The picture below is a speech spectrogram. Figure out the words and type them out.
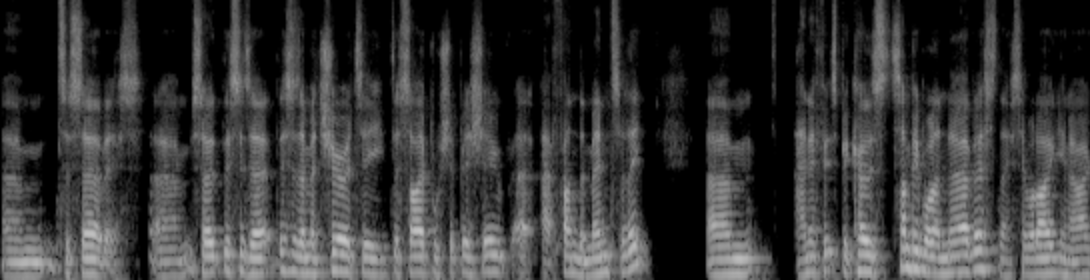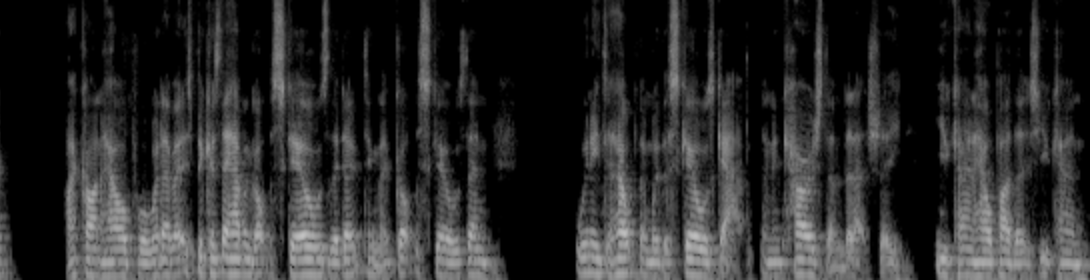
um, to service. Um, so this is a this is a maturity discipleship issue uh, uh, fundamentally. Um, and if it's because some people are nervous, and they say, "Well, I, you know, I, I can't help or whatever, it's because they haven't got the skills, they don't think they've got the skills, then we need to help them with the skills gap and encourage them that actually you can help others, you can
